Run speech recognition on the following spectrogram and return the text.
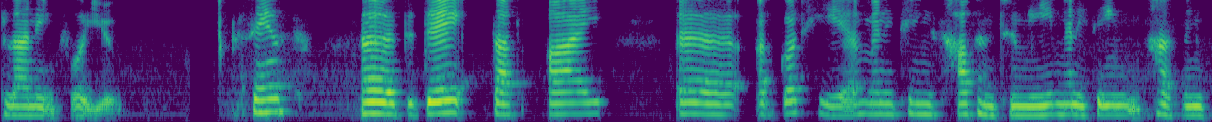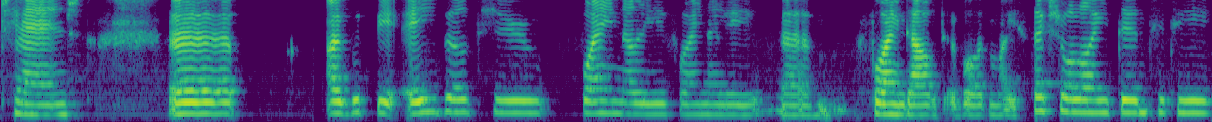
planning for you since uh, the day that I uh, I've got here, many things happened to me, many things has been changed. Uh, I would be able to finally, finally um, find out about my sexual identity,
